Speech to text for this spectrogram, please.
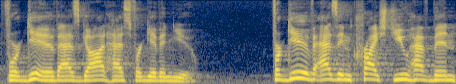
Forgive as God has forgiven you. Forgive as in Christ you have been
